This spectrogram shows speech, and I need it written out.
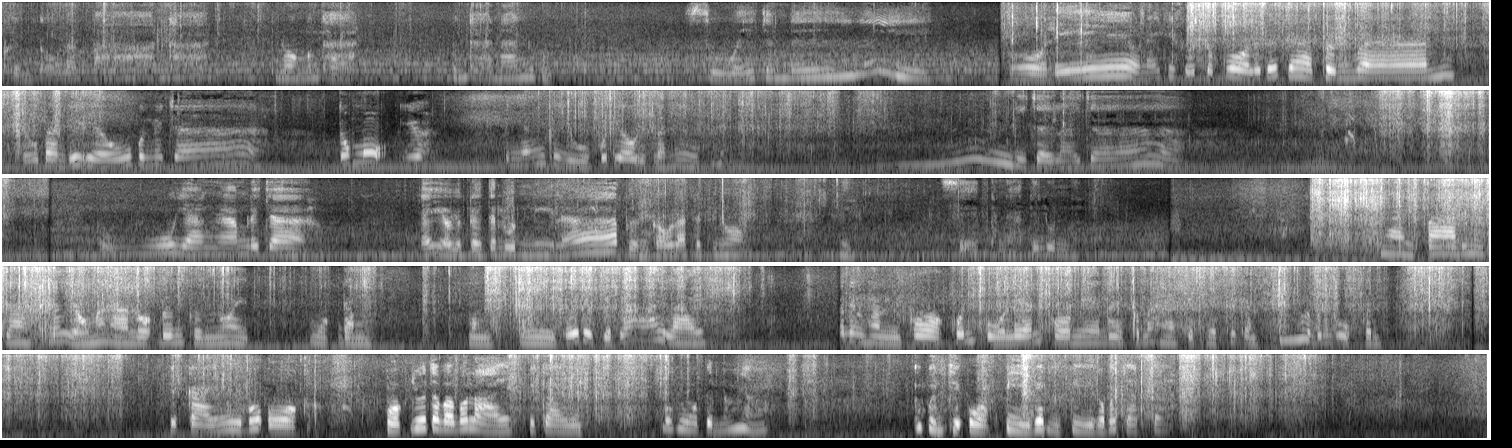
เพิ่งเขาละปาดขาพี่น้องเบ่งขาเบิ้งขานางดูน สวยจังเลย โอ้เลี้ยวในที่สุดก็พอแล้วด้อจ้าเพิ่งหวานเดี๋ยวบ้านได้เอวเบิ่งนะจ้าตุ้มโมเยอะเป็นยังก็อยู่ผู้เดียวอีกละนี่ดีใจหลายจ้าโอ้ยางงามเลยจ้า ยายเอวอยากได้ต่รุ่นนี่ละเพิ่งเกาลัดแต่พี่น้อง นี่เสพขนาดได้รุ่นนี่ง่ายปลาด้วยนะจ๊ะแล้วเดี๋ยวมาหาเลาะเบิ้งผึ่งน้อย หมวกดำมองมันมีเคยได้เก็บหลายหลายก็หนึ่งหันพ่อค้นปูแล้นพ่อแม่ลูกก็มาหาเก็บเห็ดด้วยกันอื้อบิ้งลูกเป็นปีกไก่นี่บ่ออก ออกอยู่แต่ว่าบ่หลายปีไก่นี่ยบ่ฮู้ว่าเป็นน้ำหยังเพิ่นสิออกปีเว้นปีก็บ่จักจ้ะ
